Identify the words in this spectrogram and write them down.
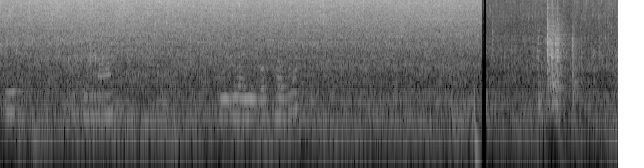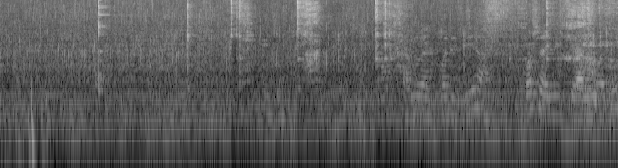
দিচ্ছি একটু মাছ, এগুলো আমি বসাবো। মাছ আলু একবারে দিয়ে কষাই নিচ্ছি আলু আলু।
